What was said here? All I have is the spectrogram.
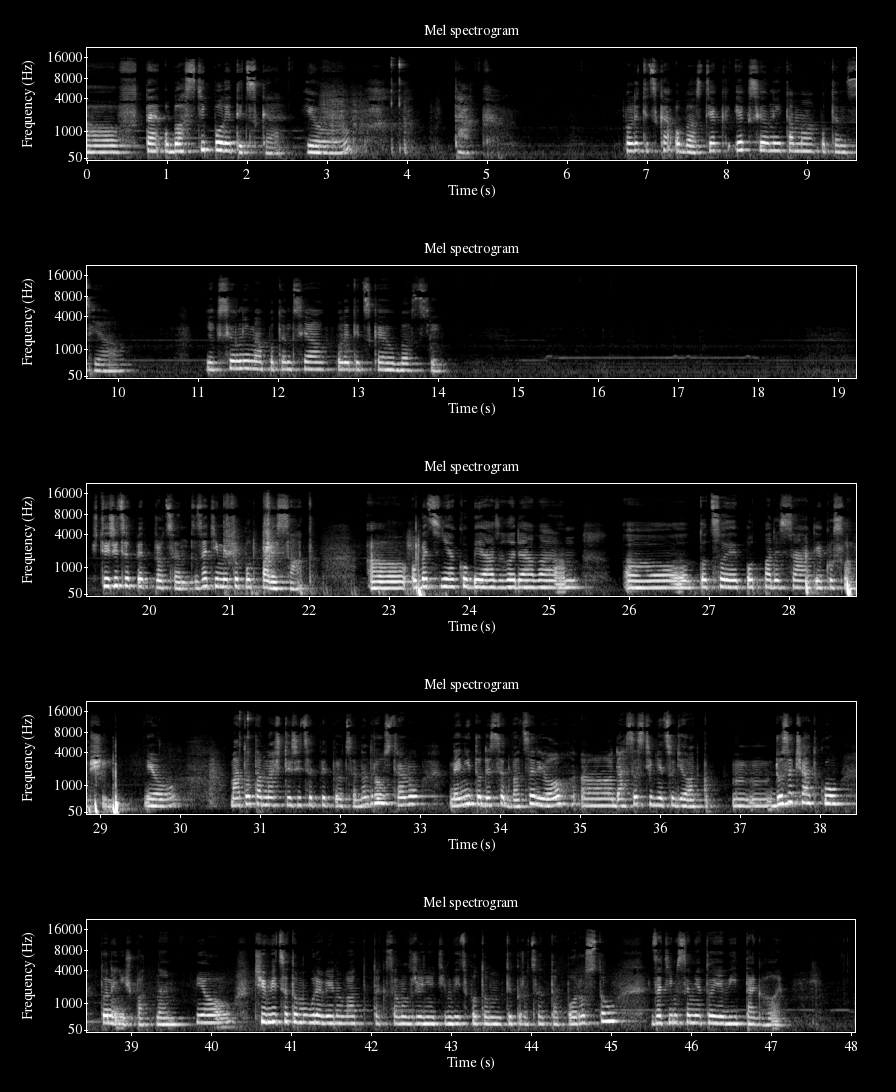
uh, v té oblasti politické, jo. Tak. Politická oblast, jak, jak silný tam má potenciál? Jak silný má potenciál v politické oblasti? 45%, zatím je to pod 50%. Uh, obecně jakoby já zhledávám uh, to, co je pod 50 jako slabší. Jo? Má to tam na 45%. Na druhou stranu není to 10-20, jo? Uh, dá se s tím něco dělat. A um, do začátku to není špatné. Jo? Čím více tomu bude věnovat, tak samozřejmě tím víc potom ty procenta porostou. Zatím se mě to jeví takhle.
